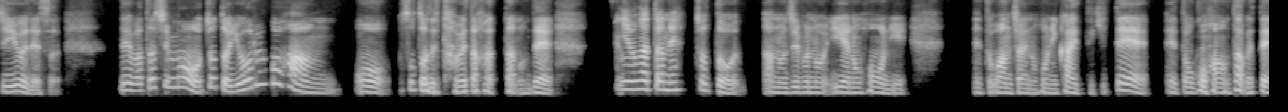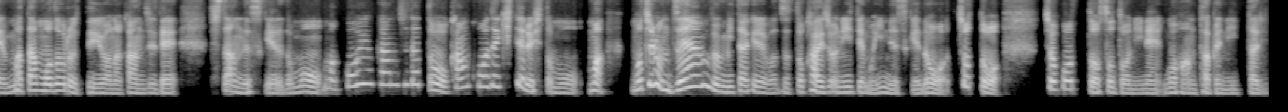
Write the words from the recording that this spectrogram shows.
自由です。で、私もちょっと夜ご飯を外で食べたかったので、夕方ね、ちょっと、あの、自分の家の方に、えっと、ワンちゃんの方に帰ってきて、えっと、ご飯を食べて、また戻るっていうような感じでしたんですけれども、ま、こういう感じだと観光で来てる人も、ま、もちろん全部見たければずっと会場にいてもいいんですけど、ちょっと、ちょこっと外にね、ご飯食べに行ったり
